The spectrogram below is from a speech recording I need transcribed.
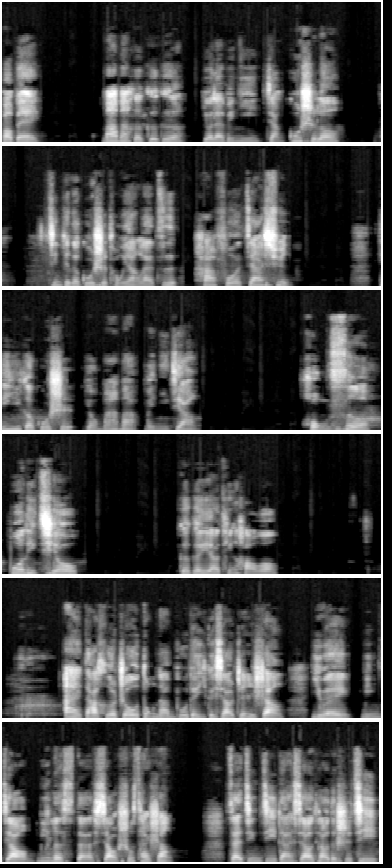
宝贝，妈妈和哥哥又来为你讲故事喽。今天的故事同样来自《哈佛家训》。第一个故事由妈妈为你讲。红色玻璃球，哥哥也要听好哦。爱达荷州东南部的一个小镇上，一位名叫米勒斯的小蔬菜商。在经济大萧条的时期，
